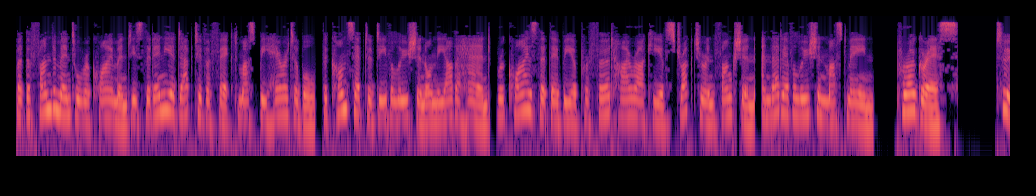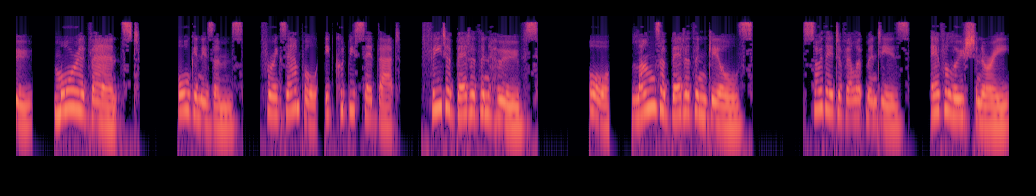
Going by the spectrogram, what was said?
but the fundamental requirement is that any adaptive effect must be heritable. The concept of devolution on the other hand, requires that there be a preferred hierarchy of structure and function, and that evolution must mean progress to more advanced organisms. For example, it could be said that feet are better than hooves, or Lungs are better than gills, so their development is evolutionary,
